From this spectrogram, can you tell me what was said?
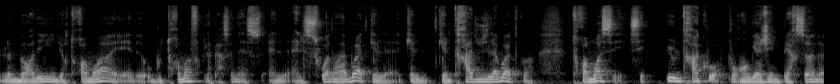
l'onboarding il dure trois mois et au bout de trois mois, il faut que la personne elle, soit dans la boîte, qu'elle traduise la boîte. Quoi. Trois mois, c'est ultra court pour engager une personne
